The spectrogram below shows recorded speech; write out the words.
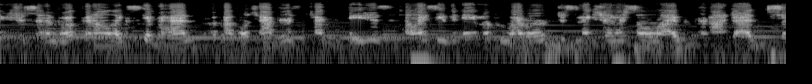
anxious in a book and I'll like skip ahead a couple of chapters and check the pages until I see the name of whoever just to make sure they're still alive and they're not dead. So,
